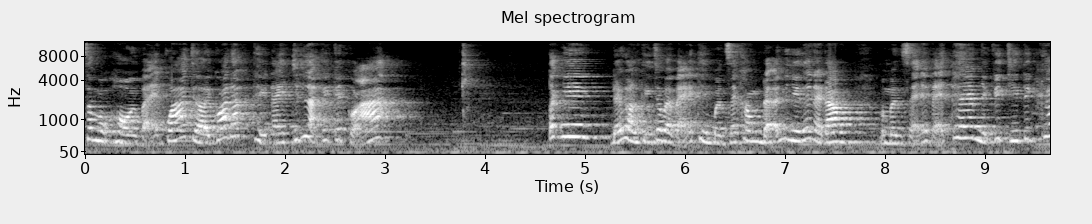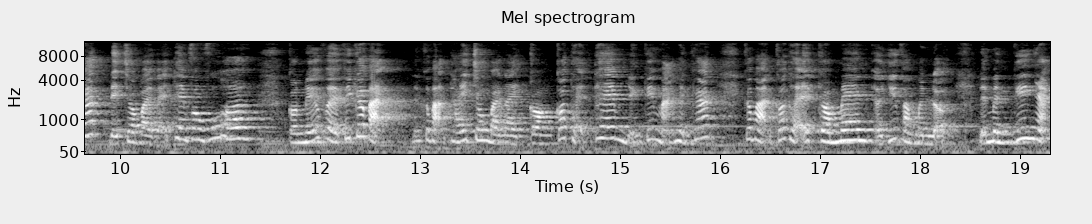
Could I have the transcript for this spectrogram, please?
sau một hồi vẽ quá trời quá đất thì đây chính là cái kết quả. Tất nhiên, để hoàn thiện cho bài vẽ thì mình sẽ không để như thế này đâu, mà mình sẽ vẽ thêm những cái chi tiết khác để cho bài vẽ thêm phong phú hơn. Còn nếu về phía các bạn, nếu các bạn thấy trong bài này còn có thể thêm những cái mảng hình khác, các bạn có thể comment ở dưới phần bình luận để mình ghi nhận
